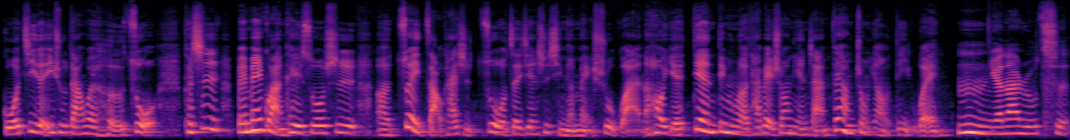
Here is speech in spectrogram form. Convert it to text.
国际的艺术单位合作。可是北美馆可以说是呃最早开始做这件事情的美术馆，然后也奠定了台北双年展非常重要的地位。嗯，原来如此。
